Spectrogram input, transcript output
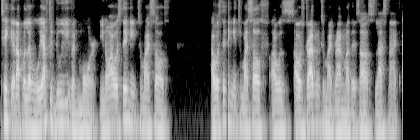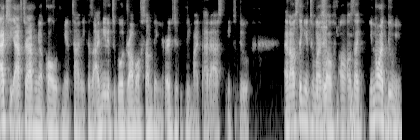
take it up a level. We have to do even more. You know, I was thinking to myself, I was thinking to myself, I was I was driving to my grandmother's house last night. Actually, after having a call with Mietani, because I needed to go drop off something urgently my dad asked me to do. And I was thinking to myself, I was like, you know what, Dumi?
